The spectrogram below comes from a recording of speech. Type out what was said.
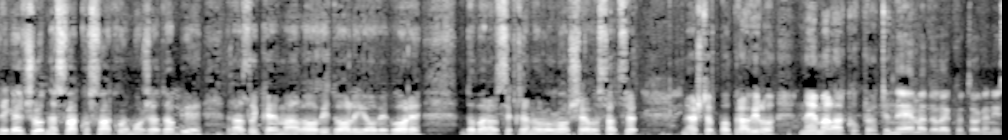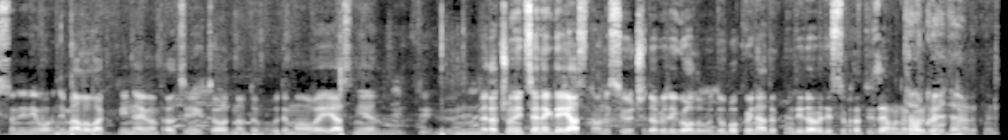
Liga je čudna, svako svako može da dobije, razlika je mala, ovi dole i ove gore. Dobanov se krenulo loše, evo sad se nešto popravilo. Nema lakog protivnika. Nema daleko od toga, nisu ni, ni malo laki na Ivan protivnik, to odmah da budemo ovaj, jasnije. Računica je negde jasna, oni su juče dobili gol u dubokoj nadoknadi i dobili su protiv Zemuna gol u dubokoj da. nadoknadi.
